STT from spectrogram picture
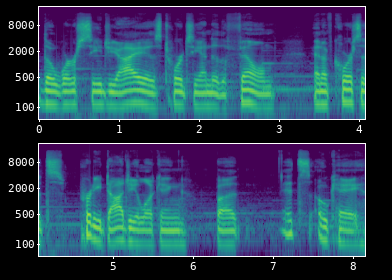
the worst CGI is towards the end of the film, and of course, it's pretty dodgy looking, but it's okay.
